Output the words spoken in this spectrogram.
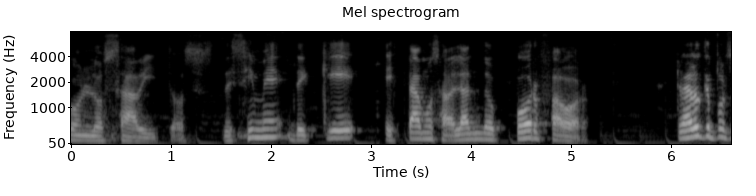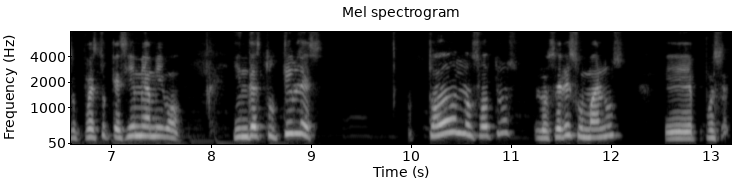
con los hábitos. Decime de qué estamos hablando, por favor. Claro que por supuesto que sí, mi amigo. Indestructibles. Todos nosotros, los seres humanos, eh, pues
